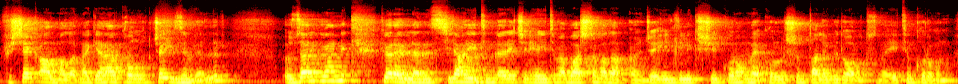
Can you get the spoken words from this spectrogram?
fişek almalarına genel kollukça izin verilir. Özel güvenlik görevlilerinin silah eğitimleri için eğitime başlamadan önce ilgili kişi, kurum ve kuruluşun talebi doğrultusunda eğitim kurumunun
